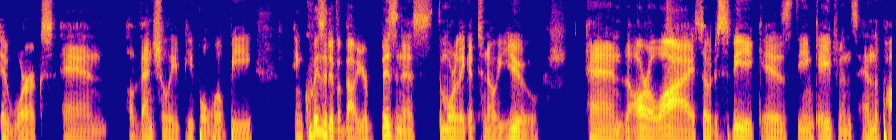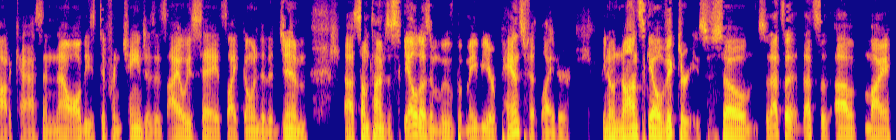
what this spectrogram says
it works. And eventually, people will be inquisitive about your business the more they get to know you. And the ROI, so to speak, is the engagements and the podcast, and now all these different changes. It's I always say it's like going to the gym. Uh, sometimes the scale doesn't move, but maybe your pants fit lighter. You know, non-scale victories. So, so that's a that's a, uh, my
